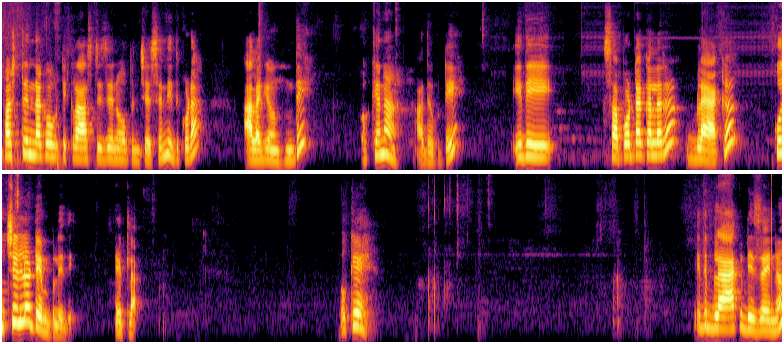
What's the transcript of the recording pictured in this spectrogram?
ఫస్ట్ ఇందాక ఒకటి క్రాస్ డిజైన్ ఓపెన్ చేశాను. ఇది కూడా అలాగే ఉంటుంది. ఓకేనా? అదొకటి. ఇది సపోటా కలర్ బ్లాక్. కుచ్చిళ్ళో టెంపుల్ ఇది. ఇట్లా. ఓకే. ఇది బ్లాక్ డిజైన్.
